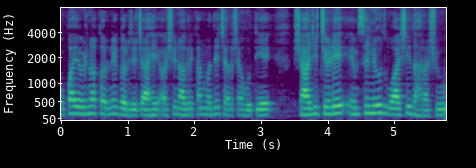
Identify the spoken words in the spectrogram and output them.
उपाययोजना करणे गरजेचे आहे अशी नागरिकांमध्ये चर्चा होतीये. शहाजी चेडे एमसी न्यूज वाशी धाराशिव.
